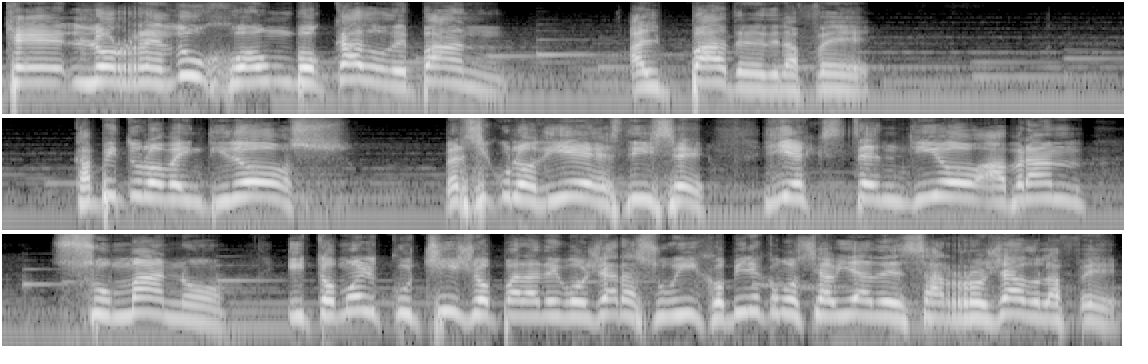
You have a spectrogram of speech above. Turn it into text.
que lo redujo a un bocado de pan al padre de la fe. Capítulo 22, versículo 10 dice, y extendió Abraham su mano y tomó el cuchillo para degollar a su hijo. Mire cómo se había desarrollado la fe.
